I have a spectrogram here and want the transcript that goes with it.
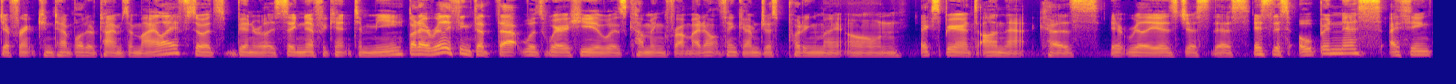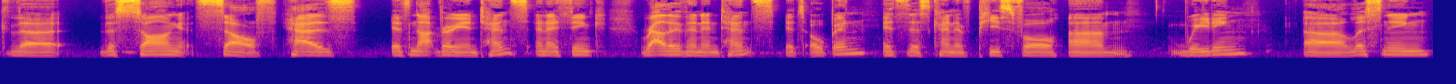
different contemplative times in my life. So it's been really significant to me. But I really think that that was where he was coming from. I don't think I'm just putting my own experience on that because it really is just this it's this openness i think the the song itself has it's not very intense and i think rather than intense it's open it's this kind of peaceful um waiting uh listening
